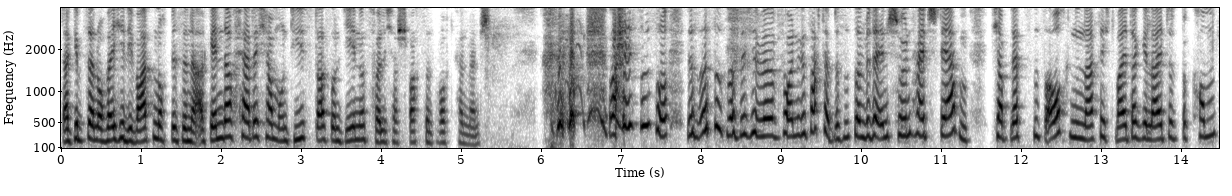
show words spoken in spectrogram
Da gibt's ja noch welche, die warten noch, bis sie eine Agenda fertig haben und dies, das und jenes. Völliger Schwachsinn, braucht kein Mensch. Weißt du so, das ist das, was ich vorhin gesagt habe. Das ist dann wieder in Schönheit sterben. Ich habe letztens auch eine Nachricht weitergeleitet bekommen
